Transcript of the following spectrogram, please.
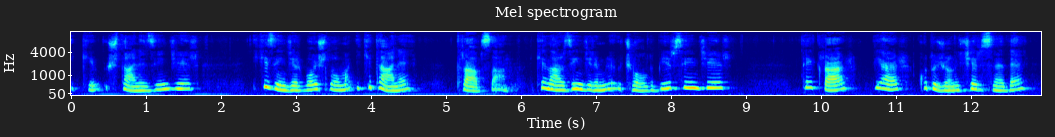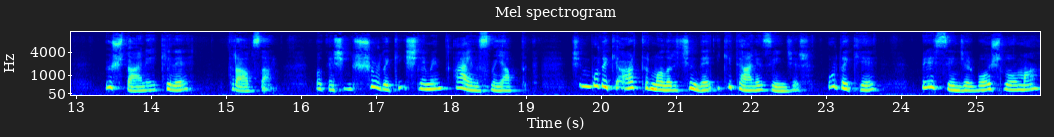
2, 3 tane zincir. 2 zincir boşluğuma 2 tane trabzan. Kenar zincirimle 3 oldu. 1 zincir. Tekrar diğer kutucuğun içerisine de 3 tane ikili trabzan. Bakın şimdi şuradaki işlemin aynısını yaptık. Şimdi buradaki arttırmalar için de 2 tane zincir buradaki 5 zincir boşluğuma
